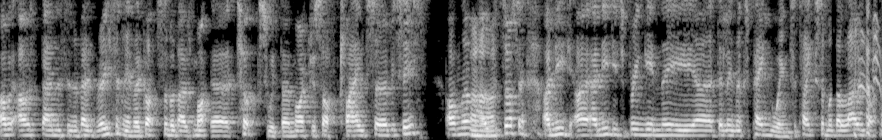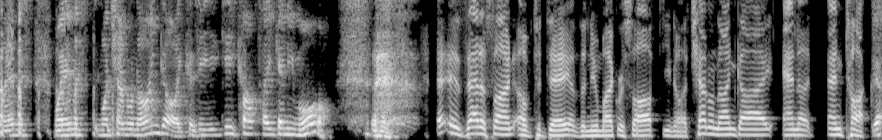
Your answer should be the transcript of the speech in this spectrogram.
I, I, was down at an event recently. And they got some of those uh, Tux with the Microsoft Cloud services on them uh-huh. open source. I need I, I, needed to bring in the uh, the Linux Penguin to take some of the load off my MS my MS my Channel Nine guy because he he can't take any more. Is that a sign of today of the new Microsoft? You know, a Channel Nine guy and a and Tux. Yeah,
